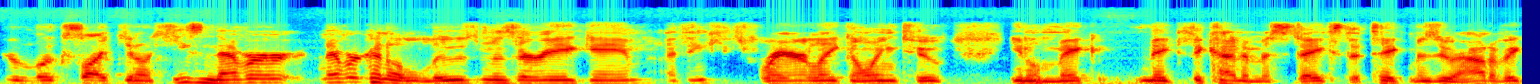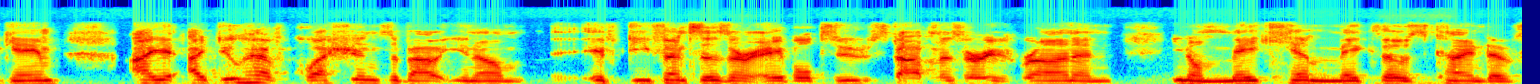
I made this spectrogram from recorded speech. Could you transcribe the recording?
who looks like you know he's never never going to lose Missouri a game. I think he's rarely going to you know make make the kind of mistakes that take Mizzou out of a game. I I do have questions about you know if defenses are able to stop Missouri's run and you know make him make those kind of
